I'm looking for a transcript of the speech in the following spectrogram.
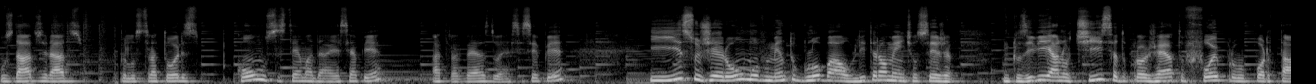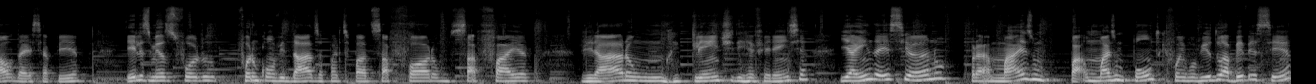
os dados gerados pelos tratores com o sistema da SAP através do SCP. E isso gerou um movimento global, literalmente, ou seja, inclusive a notícia do projeto foi para o portal da SAP. Eles mesmos foram, foram convidados a participar do SAP Forum, Sapphire, viraram um cliente de referência e ainda esse ano, para mais um, mais um ponto que foi envolvido, a BBC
